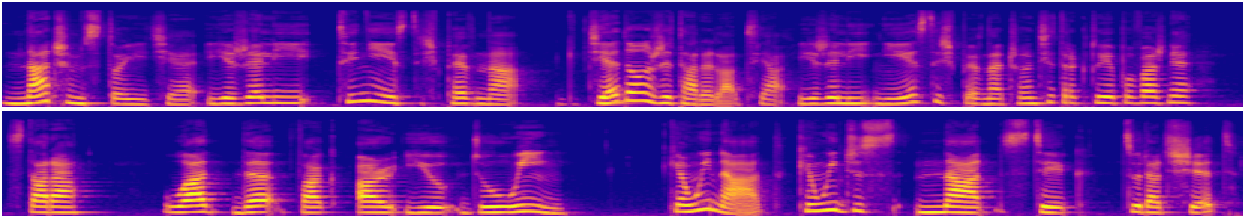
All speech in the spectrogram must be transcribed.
na czym stoicie, jeżeli ty nie jesteś pewna, gdzie dąży ta relacja, jeżeli nie jesteś pewna, czy on cię traktuje poważnie, stara, what the fuck are you doing? Can we not? Can we just not stick to that shit?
